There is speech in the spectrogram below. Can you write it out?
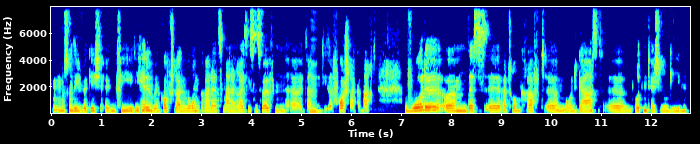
muss man sich wirklich irgendwie die Hände über den Kopf schlagen, warum gerade zum 31.12. Äh, dann mhm. dieser Vorschlag gemacht wurde, ähm, dass äh, Atomkraft ähm, und Gas äh, Brückentechnologien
